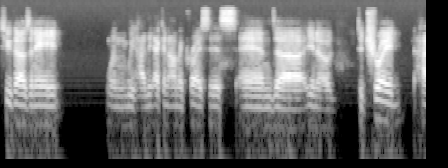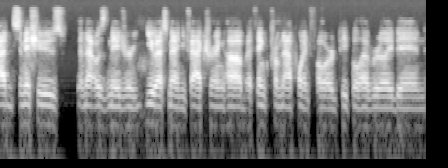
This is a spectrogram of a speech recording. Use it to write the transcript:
2008 when we had the economic crisis, and uh, you know, Detroit had some issues, and that was the major U.S. manufacturing hub. I think from that point forward, people have really been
